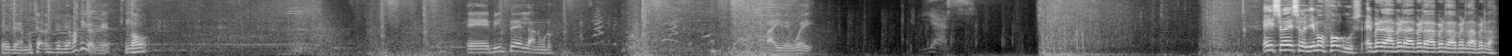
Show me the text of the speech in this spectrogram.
¿Pero ¿Tiene mucha resistencia mágica o qué? No. Eh, del Lanur. By the way. Eso, eso, el Yemo Focus. Es verdad, es verdad, es verdad, es verdad, es verdad, es verdad.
